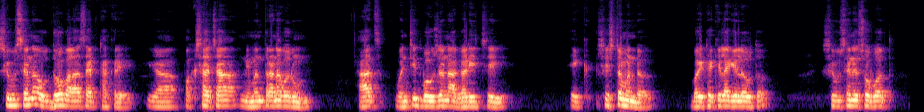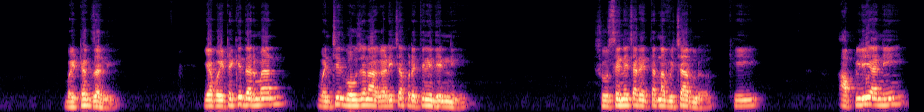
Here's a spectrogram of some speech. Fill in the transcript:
शिवसेना उद्धव बाळासाहेब ठाकरे या पक्षाच्या निमंत्रणावरून आज वंचित बहुजन आघाडीचे एक शिष्टमंडळ बैठकीला गेलं होतं. शिवसेनेसोबत बैठक झाली. या बैठकीदरम्यान वंचित बहुजन आघाडीच्या प्रतिनिधींनी शिवसेनेच्या नेत्यांना विचारलं की आपली आणि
